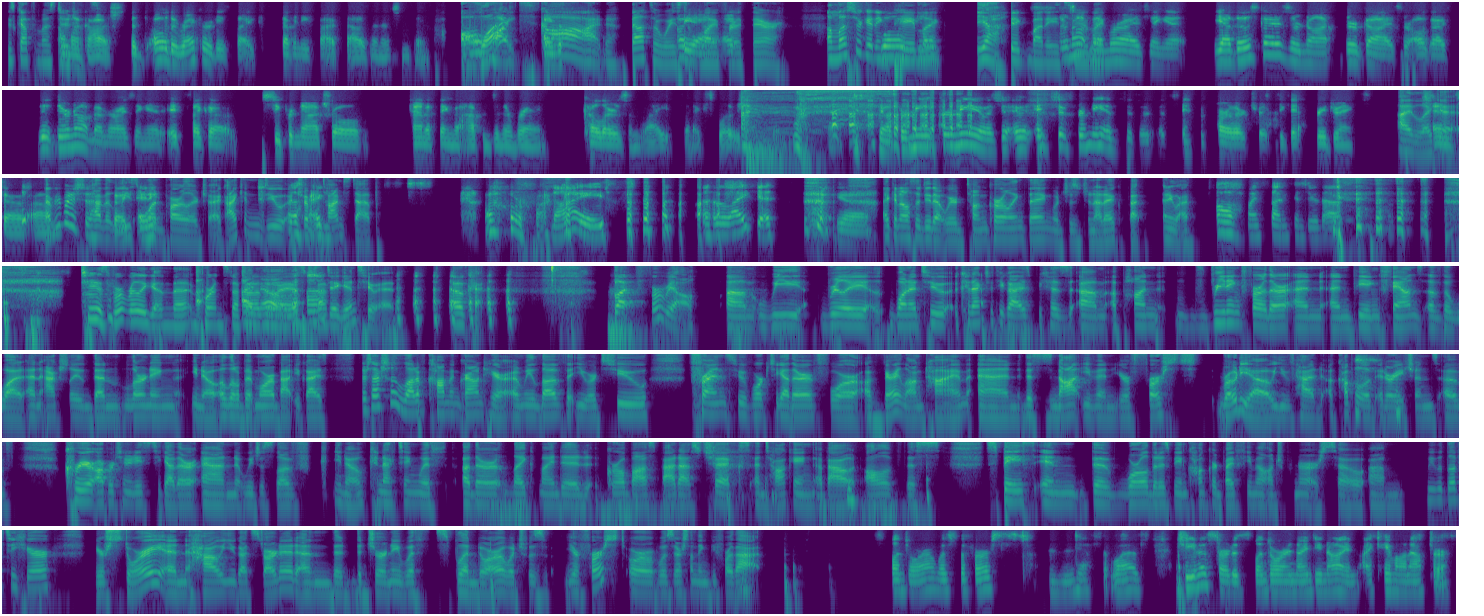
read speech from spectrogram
Who's got the most Oh my gosh. The, oh, the record is like 75,000 or something. Oh What? my god, that's a waste Oh, of yeah, life I- right there. Unless you're getting Well, paid you know, like Yeah. big money They're to not like. memorizing it. Yeah, those guys are not, they're guys. They're all guys. They're not memorizing it. It's like a supernatural kind of thing that happens in their brain colors and lights and explosions. no, for me, for me, it was. Just, it, it's just for me. It's just a, it's, it's a parlor trick to get free drinks. I like and it. so, um, Everybody should have at like least any- one parlor trick. I can do a triple time step. all right. nice. I like it. Yeah, I can also do that weird tongue curling thing, which is genetic. But anyway. Oh, my son can do that. Jeez, we're really getting the important stuff I out know. of the way. Let's just dig into it. Okay. But for real, um, we really wanted to connect with you guys because um, upon reading further and and being fans of the what and actually then learning you know a little bit more about you guys there's actually a lot of common ground here. And we love that you are two friends who've worked together for a very long time. And this is not even your first rodeo you've had a couple of iterations of career opportunities together and we just love you know connecting with other like-minded girl boss badass chicks and talking about all of this space in the world that is being conquered by female entrepreneurs. So um, we would love to hear your story and how you got started and the, the journey with splendora which was your first or was there something before that Splendora was the 1st Mhm. Yes, it was. Gina started Splendora in '99. I came on after.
